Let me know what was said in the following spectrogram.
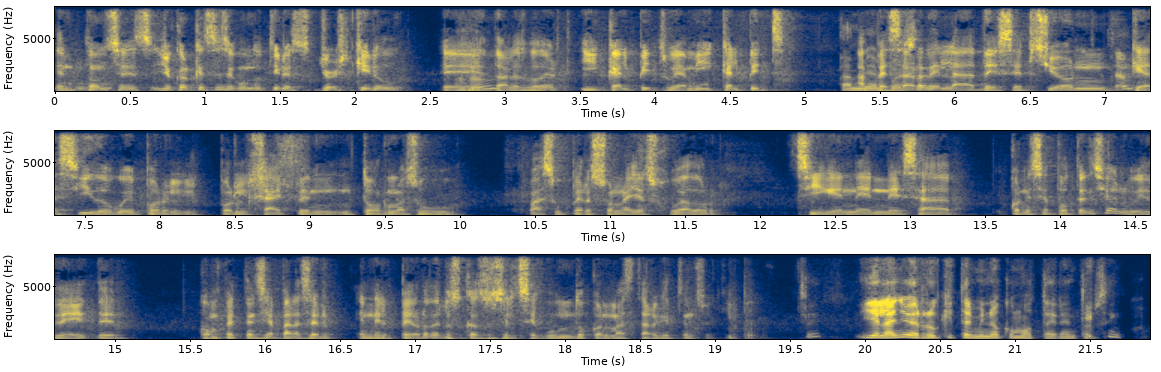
Entonces, yo creo que ese segundo tiro es George Kittle, eh. Dallas Goddard y Kyle Pitts, güey. A mí Kyle Pitts, También a pesar de la decepción También. que ha sido, güey, por el, por el hype en, en torno a su, a su persona y a su jugador, siguen en esa, con ese potencial, güey, de, de competencia para ser, en el peor de los casos, el segundo con más targets en su equipo. Sí. Y el año de rookie terminó como Tyrant top 5.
